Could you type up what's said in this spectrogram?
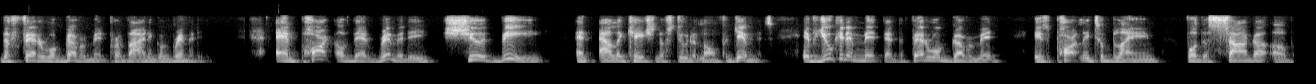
the federal government providing a remedy. And part of that remedy should be an allocation of student loan forgiveness. If you can admit that the federal government is partly to blame for the saga of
